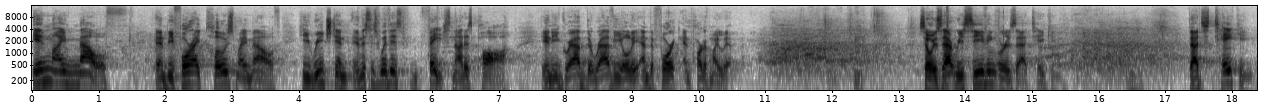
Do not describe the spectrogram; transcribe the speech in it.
in my mouth, and before I closed my mouth, he reached in, and this is with his face, not his paw, and he grabbed the ravioli and the fork and part of my lip. so is that receiving or is that taking? That's taking.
